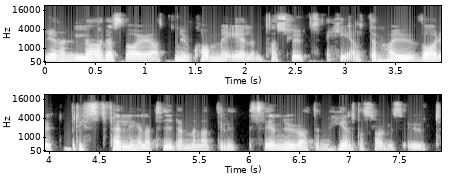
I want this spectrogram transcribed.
redan i lördags, var ju att nu kommer elen ta slut helt. Den har ju varit bristfällig hela tiden, men att vi ser nu att den helt har slagits ut.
